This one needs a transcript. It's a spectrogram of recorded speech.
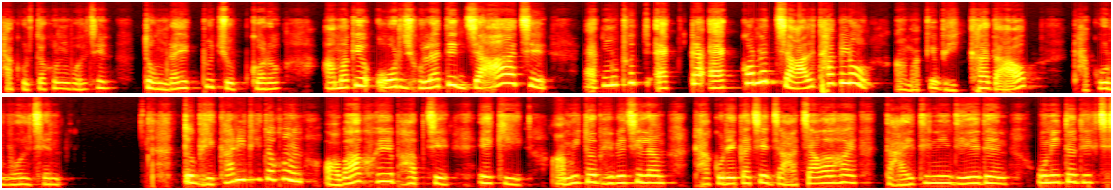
ঠাকুর তখন বলছেন, তোমরা একটু চুপ করো। আমাকে ওর ঝোলাতে যা আছে, এক মুঠো, একটা, এক কণা চাল থাকল, আমাকে ভিক্ষা দাও। ঠাকুর বলছেন, তো ভিখারিটি তখন অবাক হয়ে ভাবছে, এ কি, আমি তো ভেবেছিলাম ঠাকুরের কাছে যা চাওয়া হয় তাই তিনি দিয়ে দেন। উনি তো দেখছি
